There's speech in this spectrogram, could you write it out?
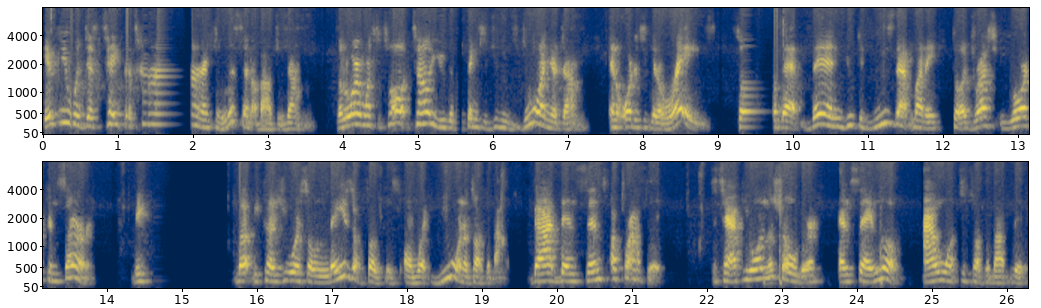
if you would just take the time to listen about your job, the Lord wants to talk, tell you the things that you need to do on your job in order to get a raise so that then you could use that money to address your concern. But because you are so laser focused on what you want to talk about, God then sends a prophet to tap you on the shoulder and say, Look, I want to talk about this.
